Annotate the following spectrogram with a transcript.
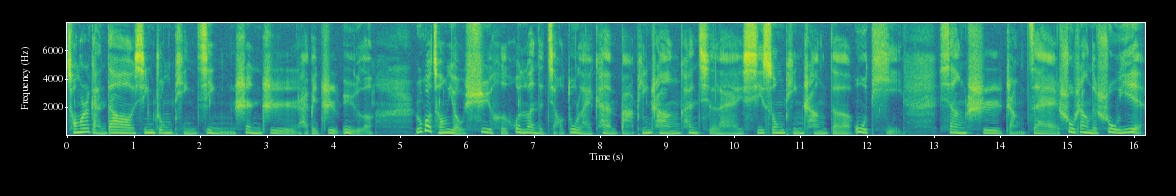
从而感到心中平静，甚至还被治愈了。如果从有序和混乱的角度来看，把平常看起来稀松平常的物体，像是长在树上的树叶，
